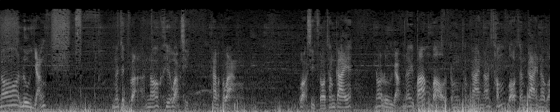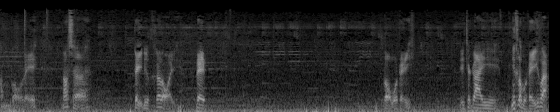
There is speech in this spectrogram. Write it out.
nó lưu dẫn nó chích vào nó khi các bạn xịt. Hay là các bạn các bạn xịt vào thân cây á nó lưu dẫn nó bám vào trong thân cây nó thấm vào thân cây nó bám vào để nó sẽ trị được các loại đẹp loại bọ trĩ để cho cây nhất là bọ trĩ các bạn.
